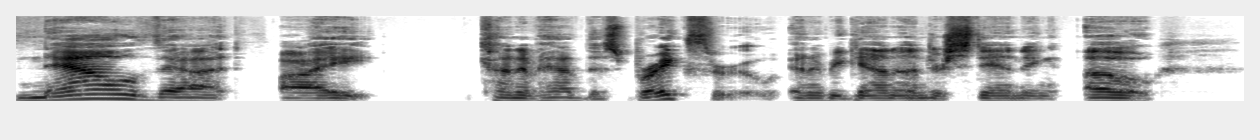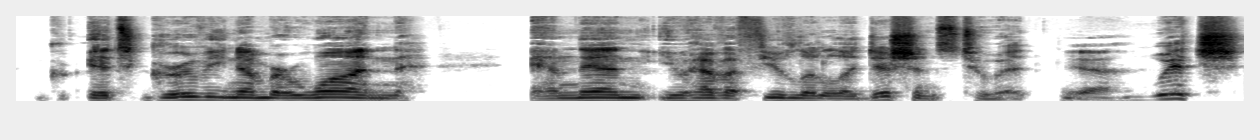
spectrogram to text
Now that I kind of had this breakthrough and I began understanding, oh, it's Groovy number one, and then you have a few little additions to it, Yeah. which,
